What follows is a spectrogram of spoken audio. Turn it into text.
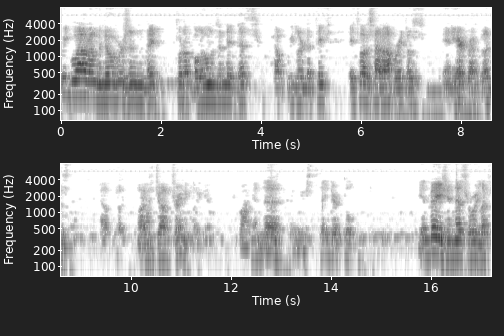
we go out on maneuvers and they put up balloons and they, that's how we learned to teach. They taught us how to operate those anti-aircraft guns out on the job training like that. Wow. And uh, we stayed there till the invasion. That's where we left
